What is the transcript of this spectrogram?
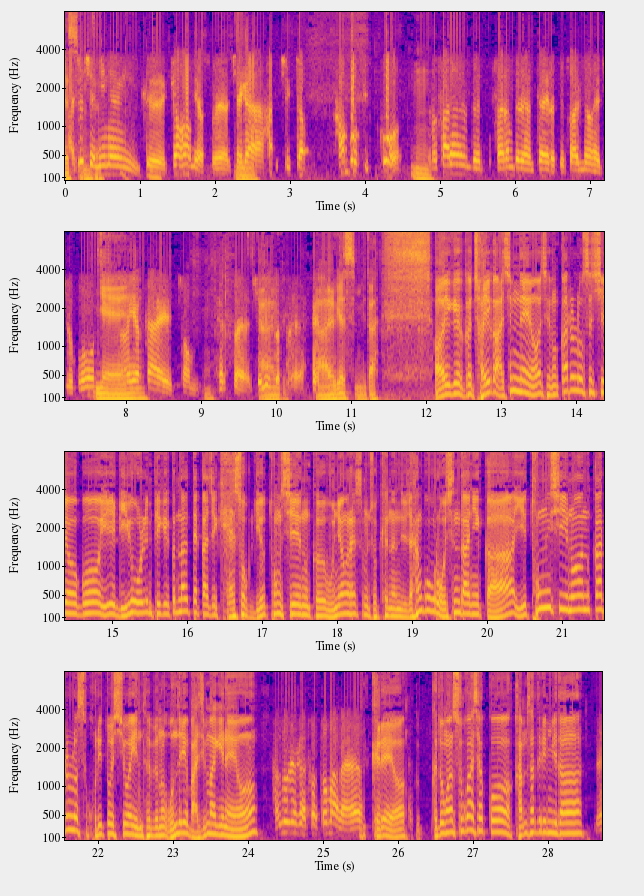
알겠습니다. 재미있는 그 경험이었어요. 제가 하- 직접 한복 입고 음. 또 사람들 사람들한테 이렇게 설명해주고 예. 그런 역할 좀 했어요. 재밌었어요. 알겠습니다. 아, 이게 그 저희가 아쉽네요. 지금 까를로스 씨하고 이 리우 올림픽이 끝날 때까지 계속 리우 통신 그 운영을 했으면 좋겠는데 이제 한국으로 오신다니까 이 통신원 까를로스 고리토 씨와 인터뷰는 오늘이 마지막이네요. 한국에 가서 또 만나요. 그래요. 그동안 수고하셨고 감사드립니다. 네,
